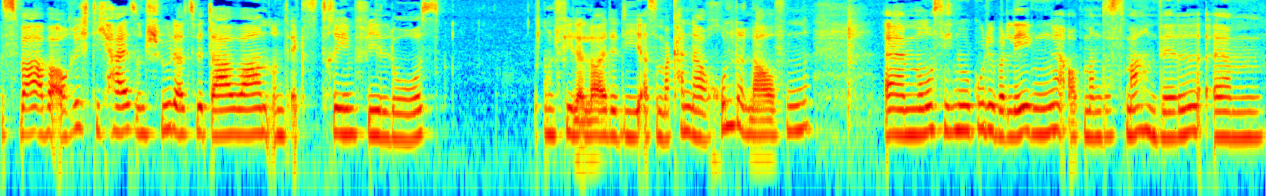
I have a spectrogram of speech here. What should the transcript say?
Es war aber auch richtig heiß und schwül, als wir da waren und extrem viel los und viele Leute, die, also man kann da auch runterlaufen. Ähm, man muss sich nur gut überlegen, ob man das machen will ähm,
